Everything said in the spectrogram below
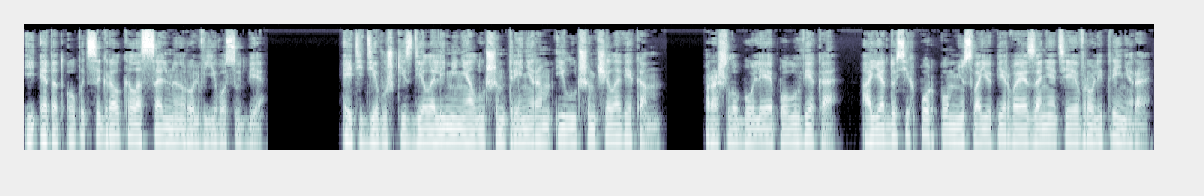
и этот опыт сыграл колоссальную роль в его судьбе. Эти девушки сделали меня лучшим тренером и лучшим человеком. Прошло более полувека, а я до сих пор помню свое первое занятие в роли тренера.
